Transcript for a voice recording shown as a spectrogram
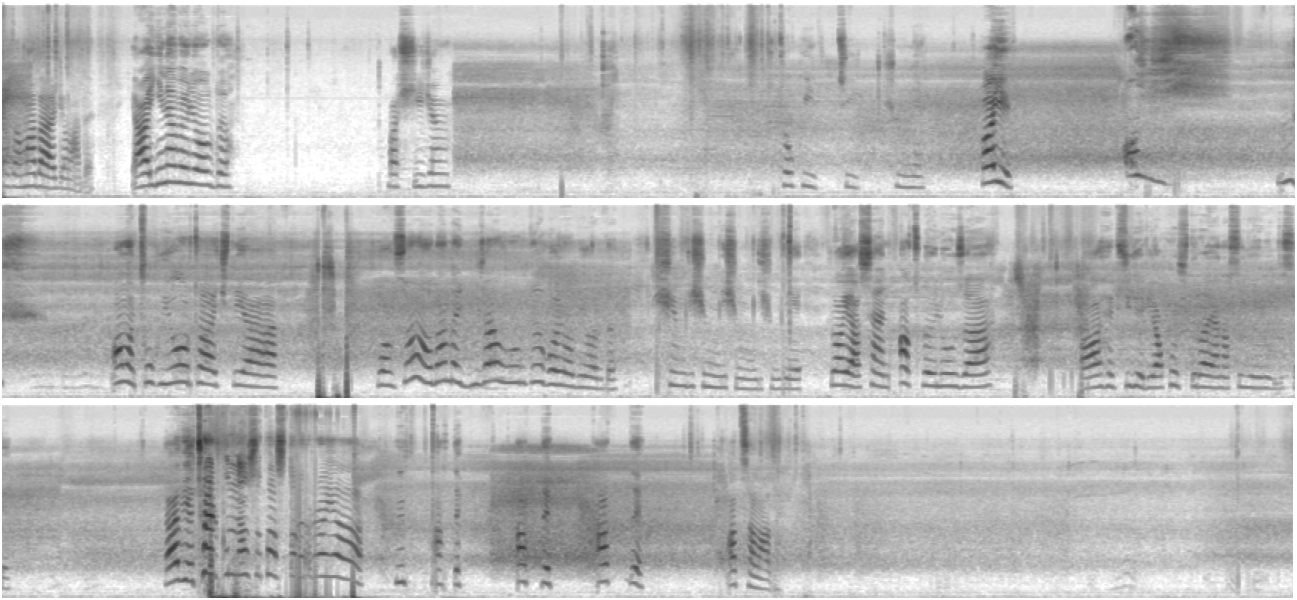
Adama da acımadı. Ya yine böyle oldu. Başlayacağım. Çok iyi. Şimdi. Hayır. Ay. Üf. Ama çok iyi orta açtı ya. Baksana adam da güzel vurdu gol oluyordu. Şimdi şimdi şimdi şimdi. Raya sen at böyle uzağa. Aa hepsi geliyor. Koştu Raya nasıl yerildiyse. Ya yeter bu nasıl pasta Raya. Hı, attı. Attı. Attı. Atsamadı.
